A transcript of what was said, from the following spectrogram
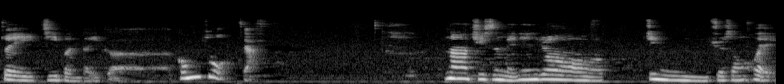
最基本的一个工作这样。那其实每天就进学生会。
